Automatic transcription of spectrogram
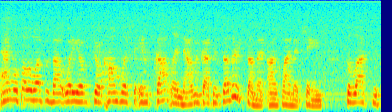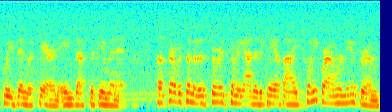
And we'll follow up about what he hopes to accomplish in Scotland. Now we've got this other summit on climate change. So lots to squeeze in with Karen in just a few minutes. Let's start with some of the stories coming out of the KFI 24-hour newsroom.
